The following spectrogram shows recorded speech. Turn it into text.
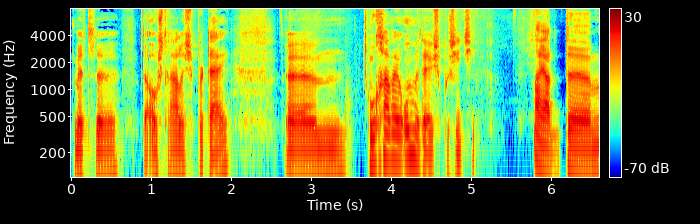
met de Australische partij. Um, hoe gaan wij om met deze positie? Nou ja, de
